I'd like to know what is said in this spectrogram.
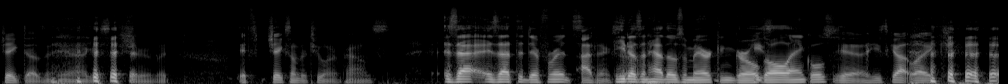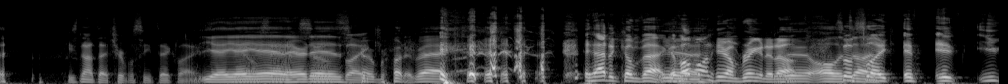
Jake doesn't. Yeah, I guess that's true. But if Jake's under 200 pounds, Is that is that the difference? I think he doesn't have those American Girl He's- doll ankles. yeah, he's got like he's not that triple C thick like. Yeah, you yeah, know yeah. There it So is. it's I brought it back. it had to come back. If I'm on here, I'm bringing it up. Yeah, all the so it's like if if you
